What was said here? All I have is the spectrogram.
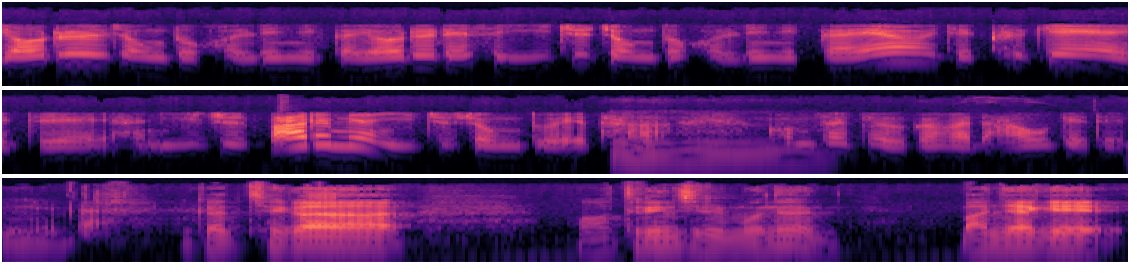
열흘 정도 걸리니까 열흘에서 2주 정도 걸리니까요. 이제 그게 이제 한 2주 빠르면 2주 정도에 다 음. 검사 결과가 나오게 됩니다. 음. 그러니까 제가 어, 드린 질문은 만약에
